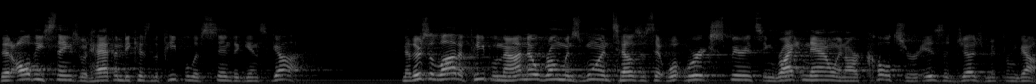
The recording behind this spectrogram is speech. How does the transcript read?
that all these things would happen because the people have sinned against God. Now, there's a lot of people. Now, I know Romans 1 tells us that what we're experiencing right now in our culture is a judgment from God.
